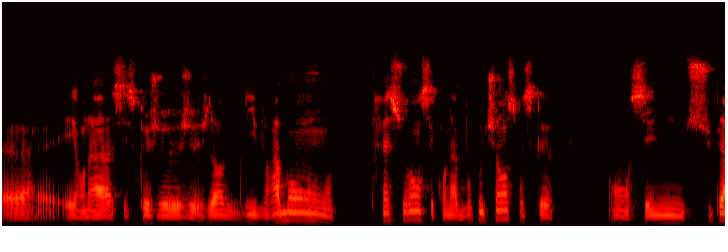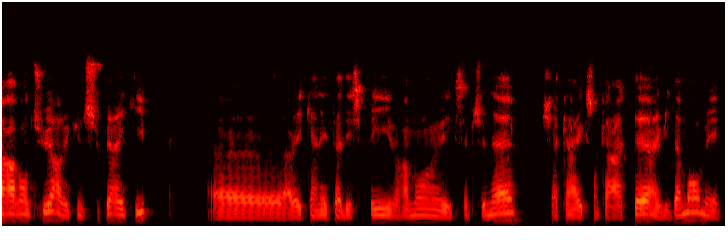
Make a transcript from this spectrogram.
Euh, et on a, c'est ce que je, je, leur dis vraiment très souvent, c'est qu'on a beaucoup de chance parce que c'est une super aventure avec une super équipe, avec un état d'esprit vraiment exceptionnel, chacun avec son caractère évidemment, mais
